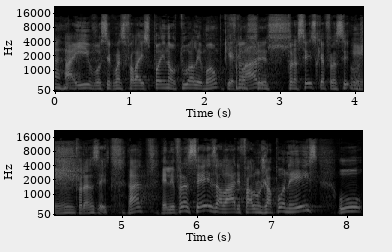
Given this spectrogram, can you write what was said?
Aí você começa a falar espanhol, não, tu alemão, porque é claro. Francês. Francês, que é francês? Hum, francês. Tá? Ele é francês, a Lari fala um japonês, o,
